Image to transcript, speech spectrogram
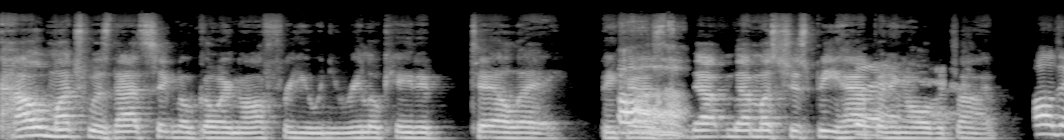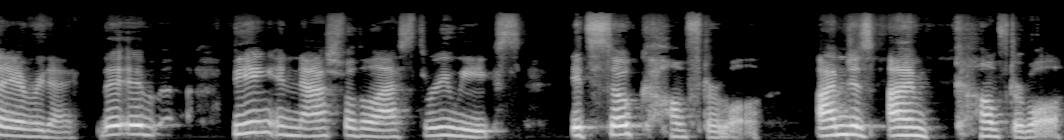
how much was that signal going off for you when you relocated to LA? Because that that must just be happening all the time. All day, every day. It, it, being in Nashville the last three weeks, it's so comfortable. I'm just I'm comfortable.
